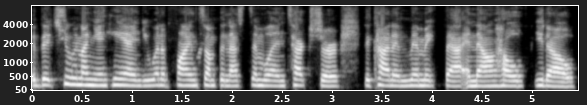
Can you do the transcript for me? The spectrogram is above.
If they're chewing on your hand, you want to find something that's similar in texture to kind of mimic that and now help, you know,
